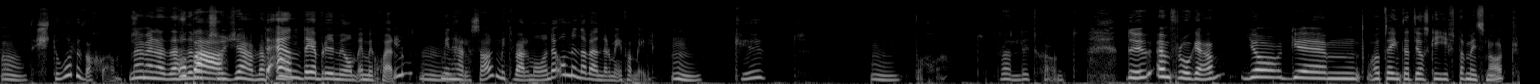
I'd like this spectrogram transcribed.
Mm. Förstår du vad skönt? Nej men det Och hade bara, varit så jävla Det skönt. enda jag bryr mig om är mig själv, Mm. min hälsa, mitt välmående och mina vänner och min familj. Mm. Gud Mm. vad skönt. Väldigt skönt. Du, en fråga. Jag ehm, har tänkt att jag ska gifta mig snart.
